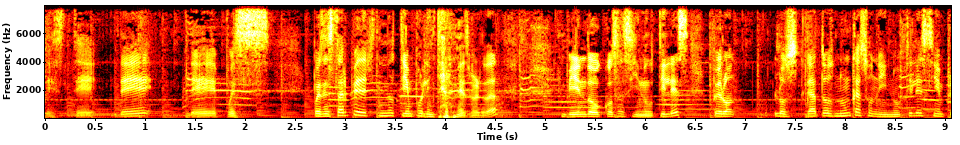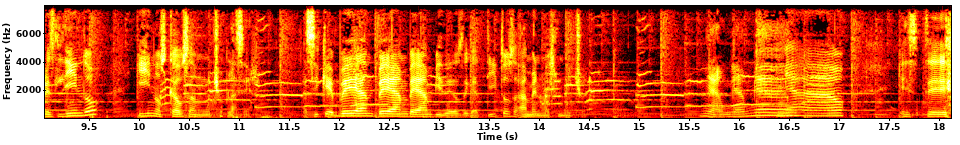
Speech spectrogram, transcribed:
este, de, de, pues, pues estar perdiendo tiempo en internet, ¿verdad? Viendo cosas inútiles, pero los gatos nunca son inútiles, siempre es lindo y nos causan mucho placer. Así que vean, vean, vean videos de gatitos, ámenos mucho. Miau, miau, miau. Miau. Este.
